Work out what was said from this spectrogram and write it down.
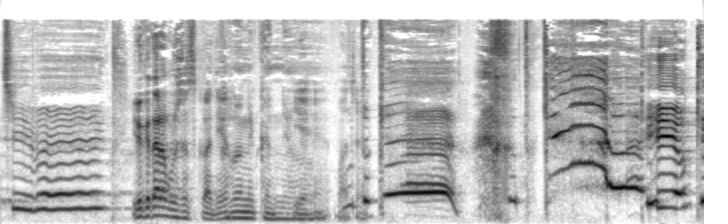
행복하겠지만. 이렇게 따라 부르셨을 거 아니에요? 그러니까요. 예, 맞아요. 어떡해! 어떡해! 이렇게.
